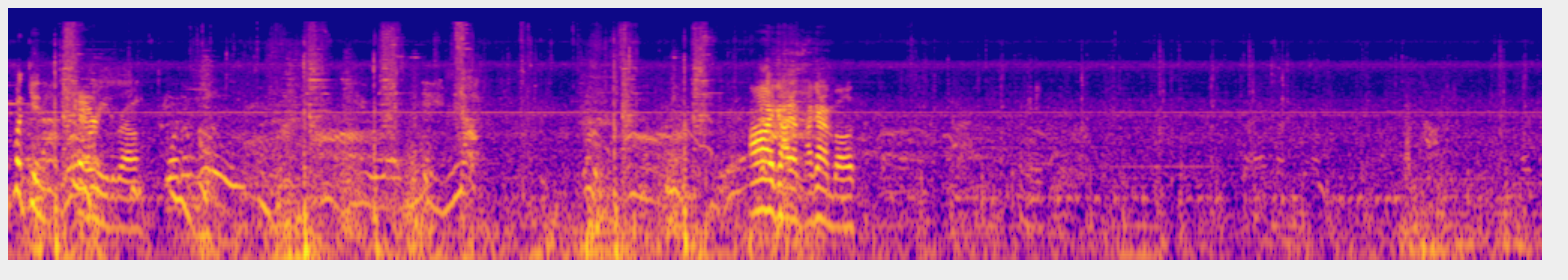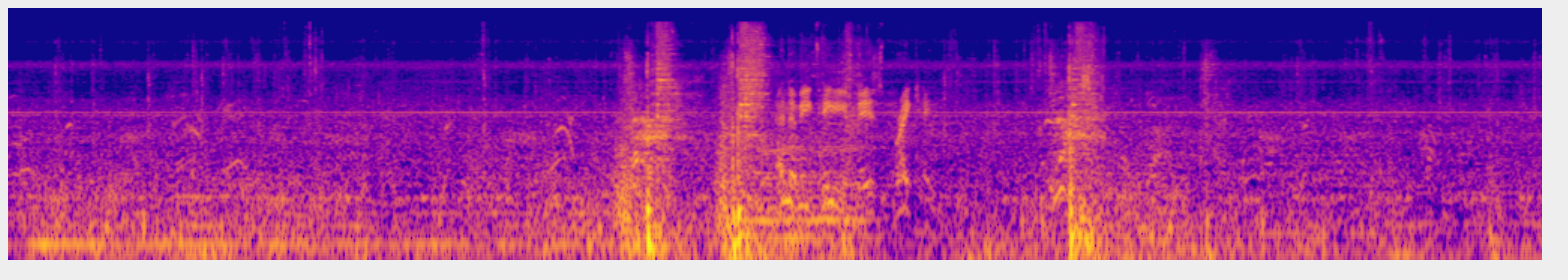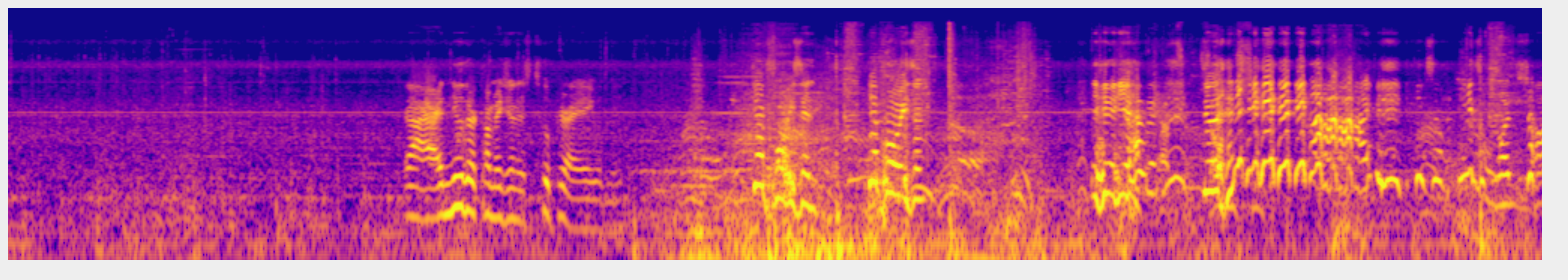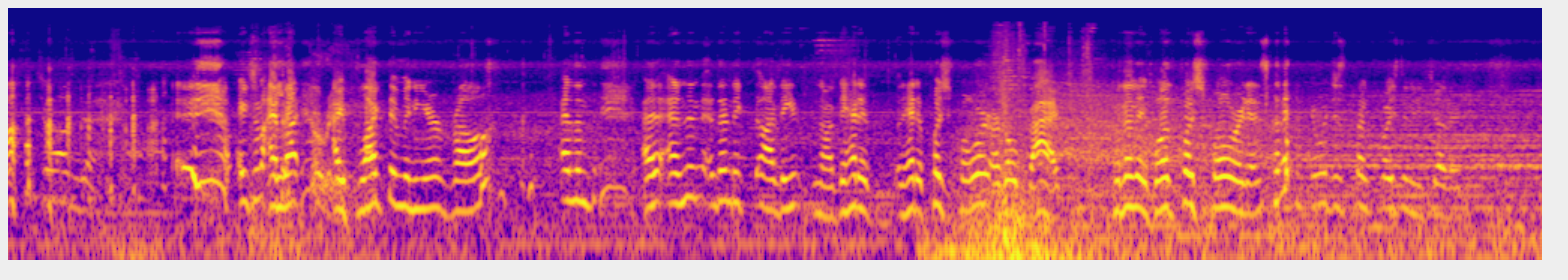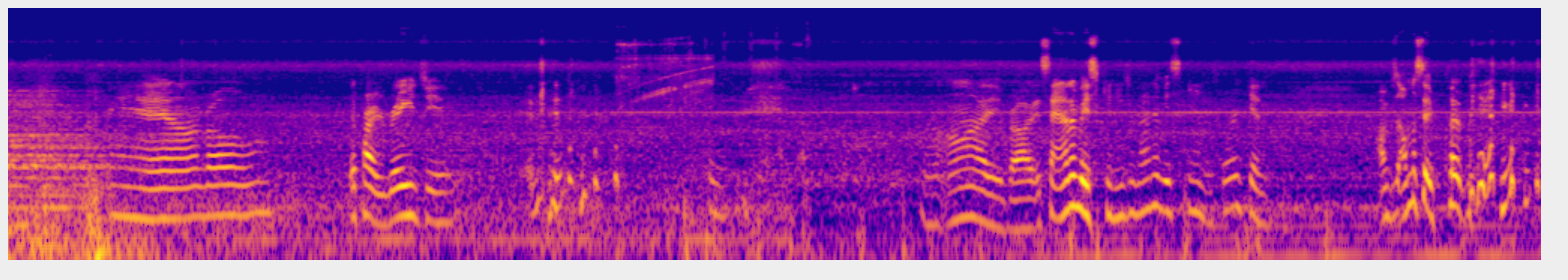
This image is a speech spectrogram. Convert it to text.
kept getting carried, bro. Oh, I got him. I got him both. Enemy team is breaking. I knew they're coming in. There's two up here at A with me. Get poisoned! Get poisoned! yeah, dude. he's, a, he's a one shot. I just, I like, I blocked them in here, bro. And then, and, and then, and then they, uh, they, no, they had to, they had to push forward or go back. But then they both pushed forward, and so they were just stuck poisoning each other. They're probably raging. Aye, bro. It's an anime skin. He's an anime skin. It's working. I'm, I'm gonna save clip.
